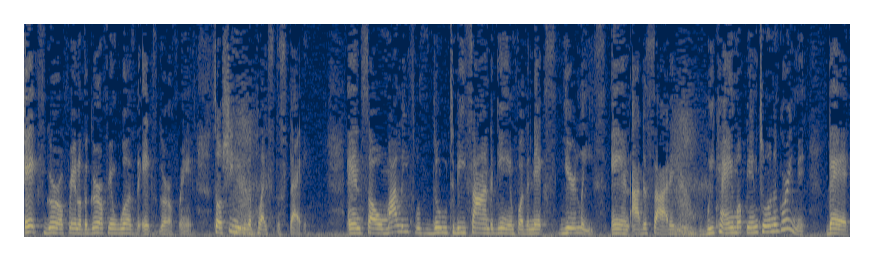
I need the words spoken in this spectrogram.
ex-girlfriend or the girlfriend was the ex-girlfriend. So she needed a place to stay. And so my lease was due to be signed again for the next year lease. And I decided we came up into an agreement that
